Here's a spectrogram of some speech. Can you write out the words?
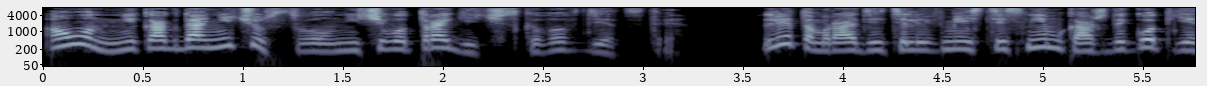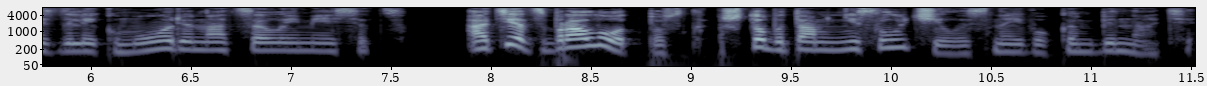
А он никогда не чувствовал ничего трагического в детстве. Летом родители вместе с ним каждый год ездили к морю на целый месяц. Отец брал отпуск, что бы там ни случилось на его комбинате.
